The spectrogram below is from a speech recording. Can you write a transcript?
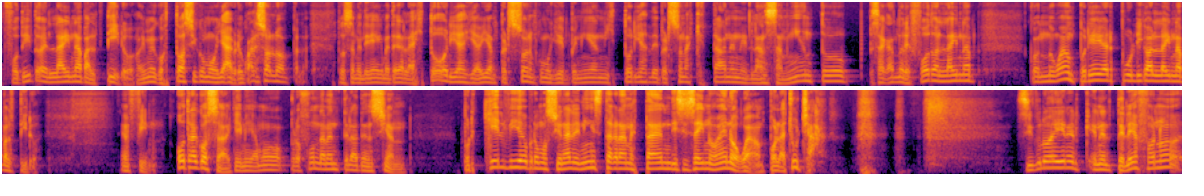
fotito del line-up al tiro? A mí me costó así como, ya, pero ¿cuáles son los...? Entonces me tenía que meter a las historias y habían personas como que venían historias de personas que estaban en el lanzamiento, sacándole fotos al line-up, cuando, bueno, podría haber publicado el line-up al tiro. En fin, otra cosa que me llamó profundamente la atención ¿Por qué el video promocional en Instagram está en 16 noveno, weón? Por la chucha. si tú lo ves en el, teléfono,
